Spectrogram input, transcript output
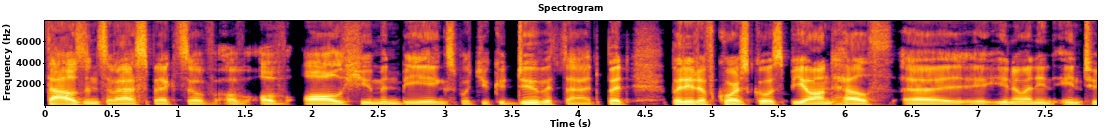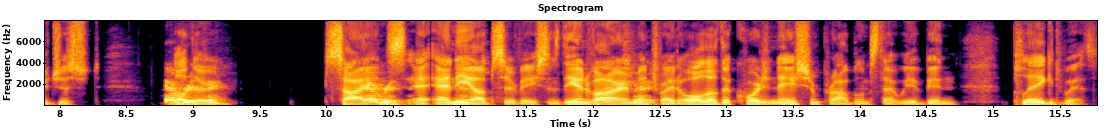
thousands of aspects of, of of all human beings what you could do with that but but it of course goes beyond health uh you know and in, into just everything other, science, Everything. any yes. observations, the environment, right. right? All of the coordination problems that we've been plagued with.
